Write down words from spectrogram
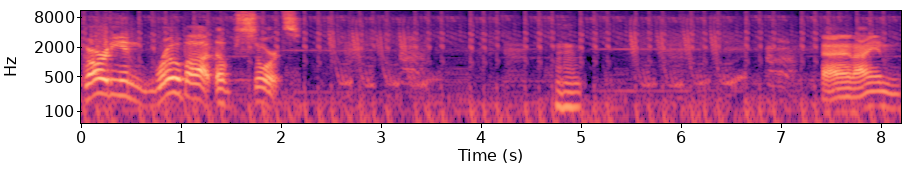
guardian robot of sorts. and I am.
